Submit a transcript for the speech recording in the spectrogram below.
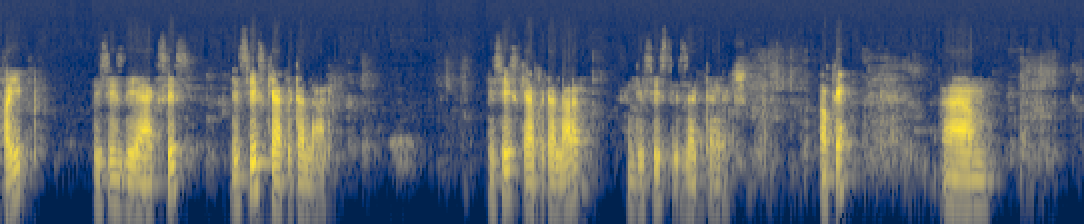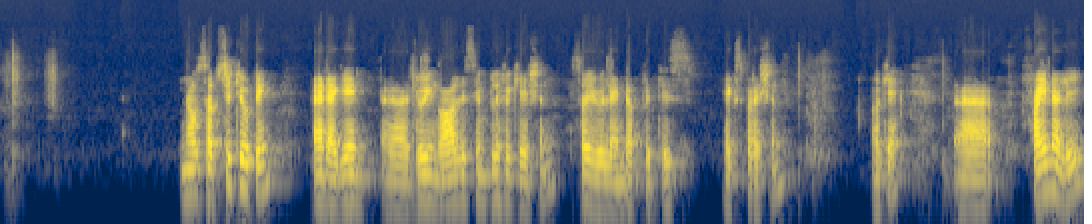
pipe this is the axis this is capital R. This is capital R and this is the z direction. Okay? Um, now substituting and again uh, doing all the simplification so you will end up with this expression. Okay? Uh, finally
